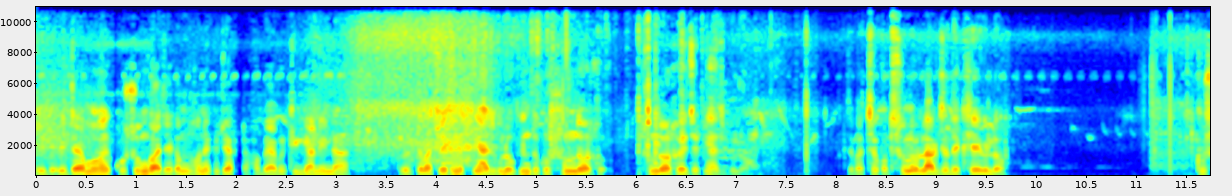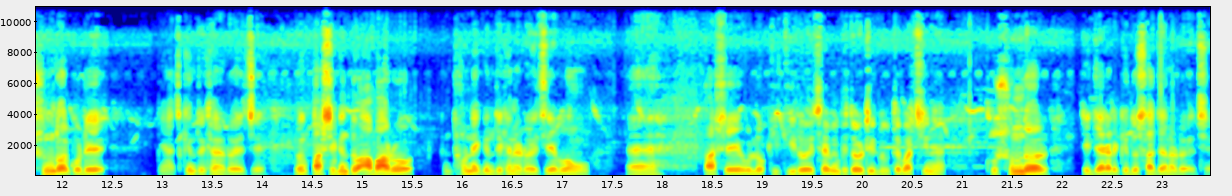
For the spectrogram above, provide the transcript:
এটা- মনে হয় কুসুম গাছ, এরকম ধরনের কিছু একটা হবে, আমি ঠিক জানি না। দেখতে পাচ্ছি এখানে পেঁয়াজগুলো কিন্তু খুব সুন্দর সুন্দর হয়েছে পেঁয়াজগুলো। দেখতে পাচ্ছ কত সুন্দর লাগছে দেখে এগুলো। খুব সুন্দর করে পেঁয়াজ কিন্তু এখানে রয়েছে। এবং পাশে কিন্তু আবারও ধনে কিন্তু এখানে রয়েছে এবং পাশে এগুলো কী কী রয়েছে আমি ভিতরে ঠিক ঢুকতে পারছি না। খুব সুন্দর এই জায়গাটা কিন্তু সাজানো রয়েছে।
